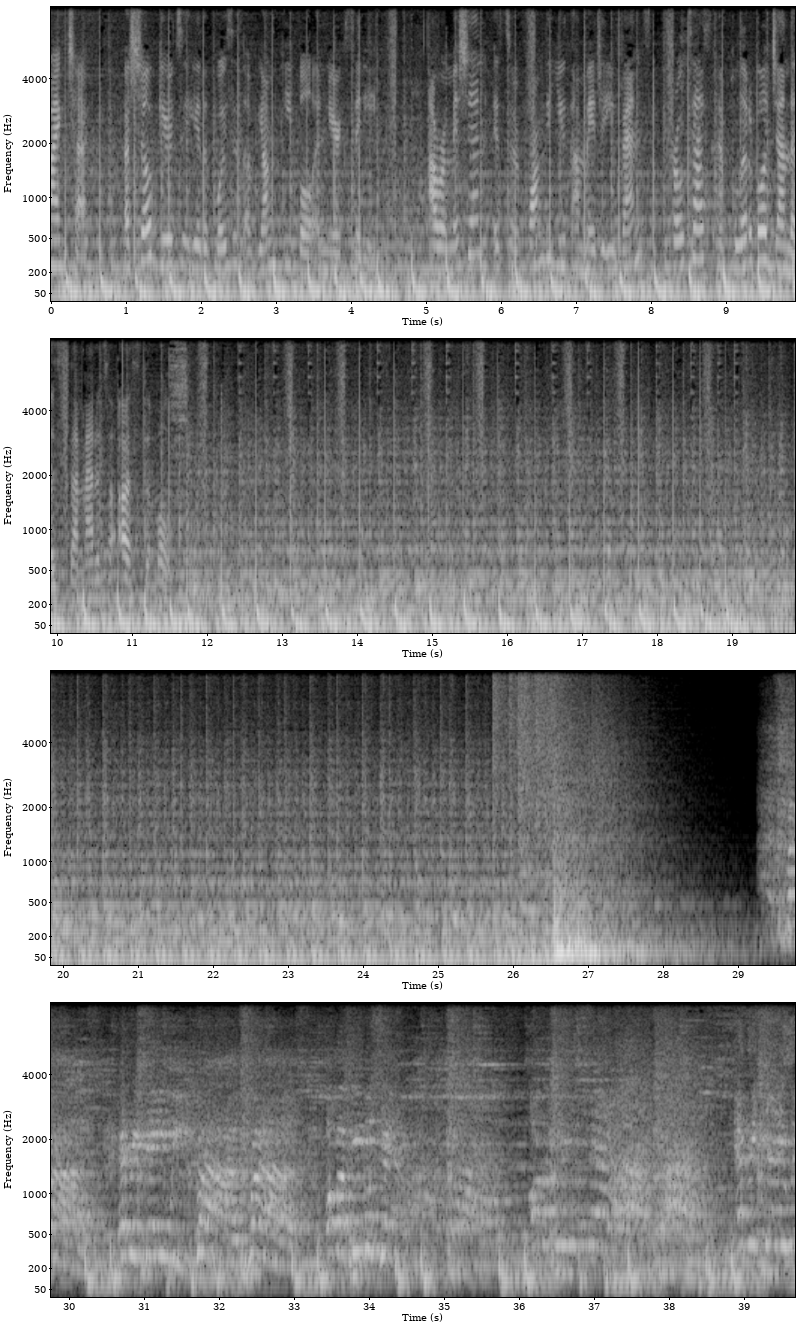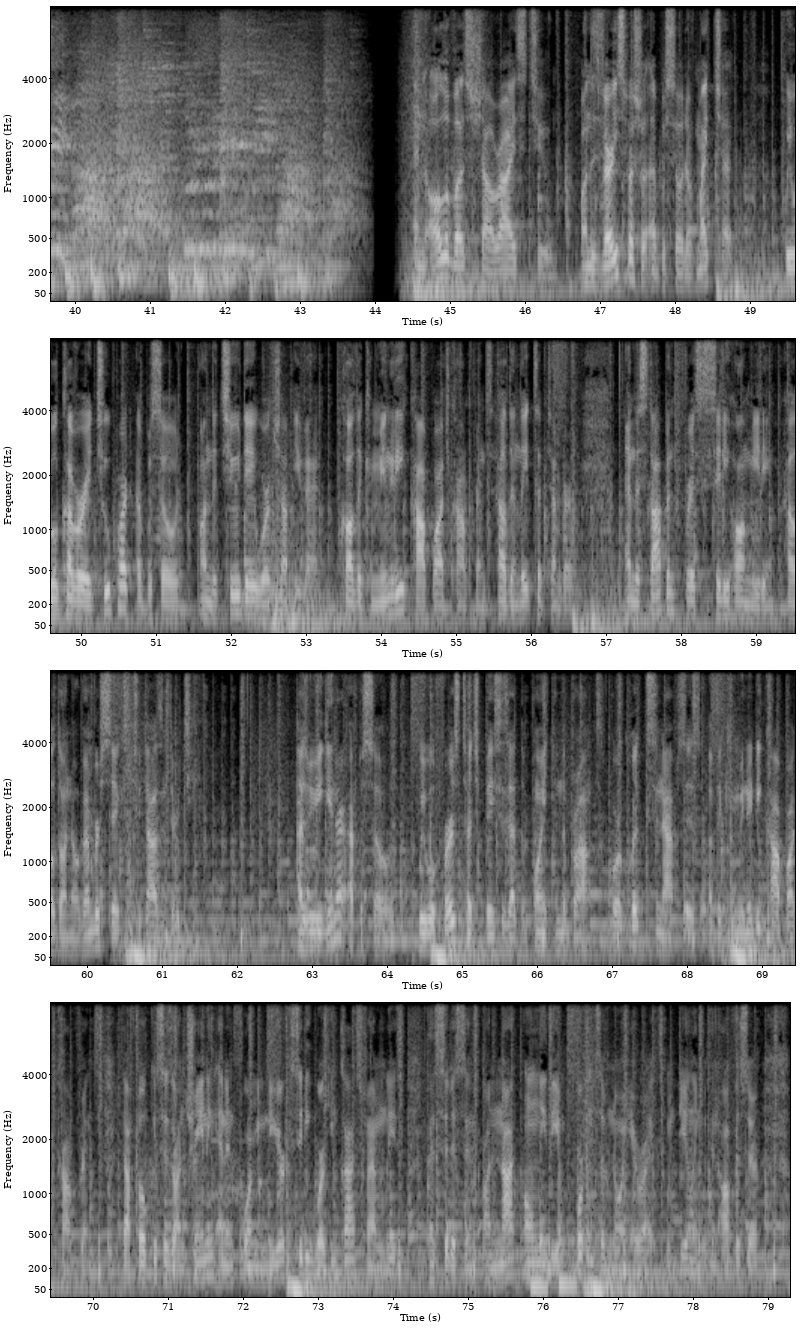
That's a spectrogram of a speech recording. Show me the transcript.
Mic Check, a show geared to hear the voices of young people in New York City. Our mission is to inform the youth on major events, protests, and political agendas that matter to us the most. All of us shall rise too. On this very special episode of Mic Check, we will cover a two part episode on the two day workshop event called the Community Cop Watch Conference held in late September and the Stop and Frisk City Hall meeting held on November 6, 2013. As we begin our episode, we will first touch bases at the point in the Bronx for a quick synopsis of the Community Cop Watch Conference that focuses on training and informing New York City working class families and citizens on not only the importance of knowing your rights when dealing with an officer,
